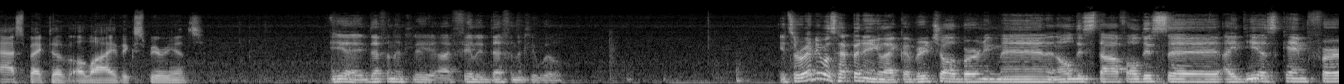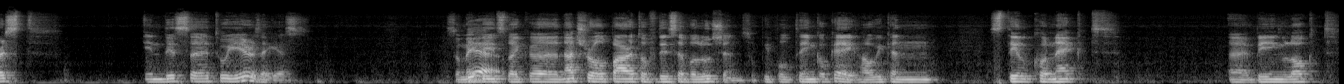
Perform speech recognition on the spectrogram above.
aspect of a live experience? Yeah, it definitely. I feel it definitely will. It's already was happening, like a virtual Burning Man and all this stuff. All these uh, ideas came first in this uh, two years, I guess. So maybe Yeah. it's like a natural part of this evolution. So people think, okay, how we can still connect, uh, being locked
